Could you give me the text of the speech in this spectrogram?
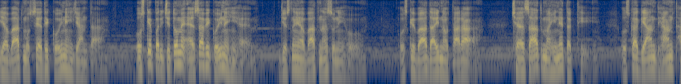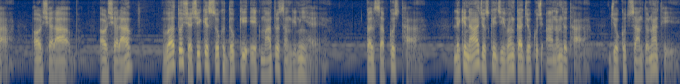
यह बात मुझसे अधिक कोई नहीं जानता। उसके परिचितों में ऐसा भी कोई नहीं है, जिसने यह बात न सुनी हो। उसके बाद आई नवतारा छह सात महीने तक थी। उसका ज्ञान ध्यान था और शराब। और शराब? वह तो शशि के सुख दुख की एकमात्र संगिनी है। कल सब कुछ था। लेकिन आज उसके जीवन का जो कुछ आनंद था, जो कुछ सांत्वना थी,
